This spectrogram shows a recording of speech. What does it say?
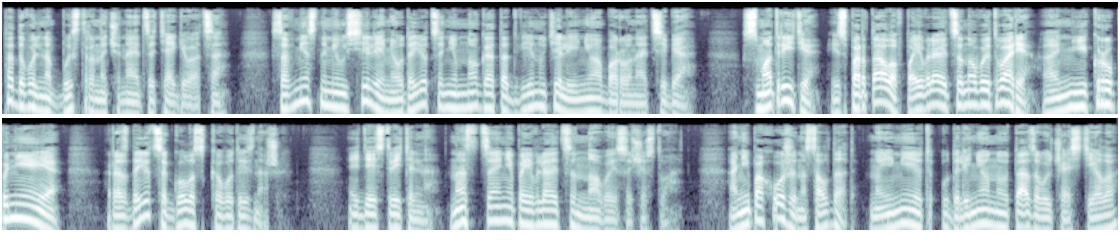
то довольно быстро начинает затягиваться. Совместными усилиями удается немного отодвинуть линию обороны от себя. «Смотрите, из порталов появляются новые твари, они крупнее!» Раздается голос кого-то из наших. И действительно, на сцене появляются новые существа. Они похожи на солдат, но имеют удлиненную тазовую часть тела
